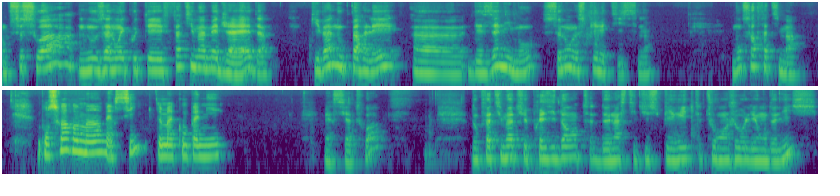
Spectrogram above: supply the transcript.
Donc, ce soir, nous allons écouter Fatima Medjahed qui va nous parler euh, des animaux selon le spiritisme. Bonsoir Fatima. Bonsoir Romain, merci de m'accompagner. Merci à toi. Donc Fatima, tu es présidente de l'Institut Spirit Tourangeau-Léon-Denis,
